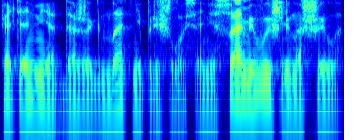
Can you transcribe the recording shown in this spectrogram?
Хотя нет, даже гнать не пришлось, они сами вышли на шило.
